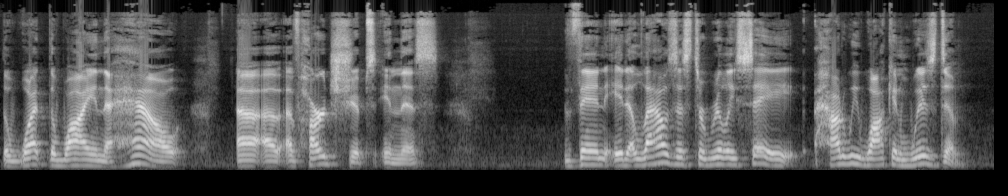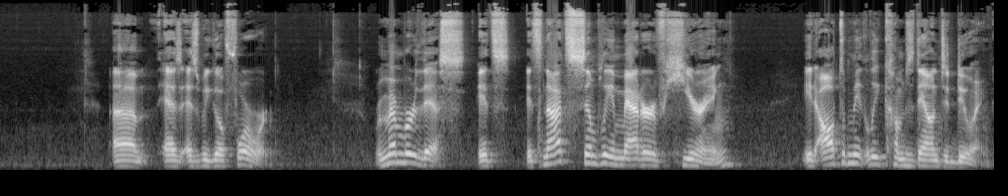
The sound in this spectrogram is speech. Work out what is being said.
the what, the why, and the how uh, of hardships in this. Then it allows us to really say, how do we walk in wisdom um, as as we go forward? Remember this: it's it's not simply a matter of hearing; it ultimately comes down to doing.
